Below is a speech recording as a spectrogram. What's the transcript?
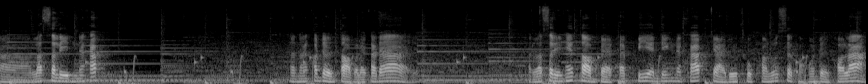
อาลัสลินนะครับดังนั้นก็เดินตอบอะไรก็ได้ลัสลินให้ตอบแบบ Happy Ending นะครับอย่าดูถูกความรู้สึกของคนเดินข้อล่าง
